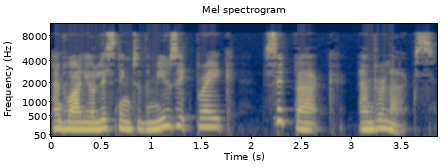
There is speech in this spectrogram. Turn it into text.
And while you're listening to the music break, sit back and relax.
